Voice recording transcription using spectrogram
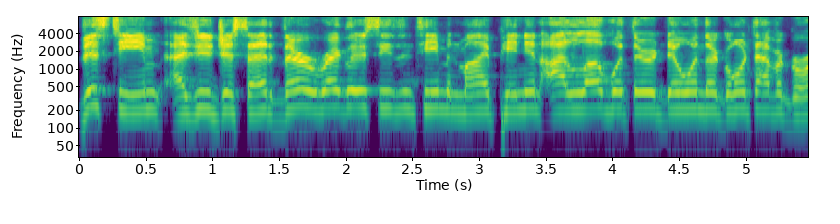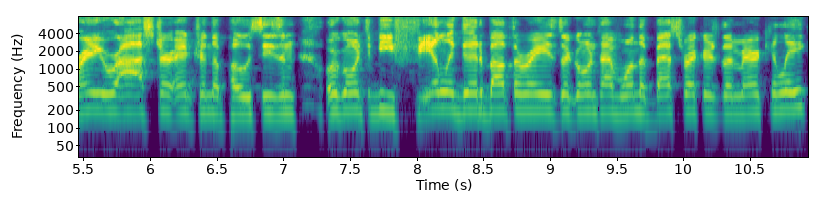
this team, as you just said, they're a regular season team, in my opinion. I love what they're doing. They're going to have a great roster entering the postseason. We're going to be feeling good about the Rays. They're going to have one of the best records in the American League.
